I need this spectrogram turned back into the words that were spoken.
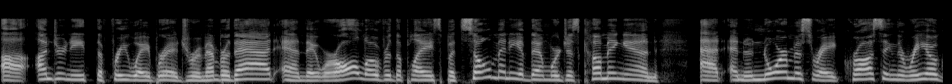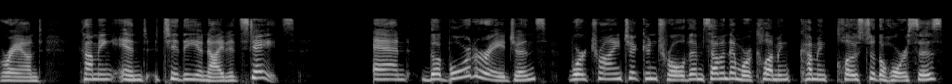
uh, underneath the freeway bridge. Remember that? And they were all over the place, but so many of them were just coming in at an enormous rate, crossing the Rio Grande, coming into the United States. And the border agents were trying to control them. Some of them were coming, coming close to the horses.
